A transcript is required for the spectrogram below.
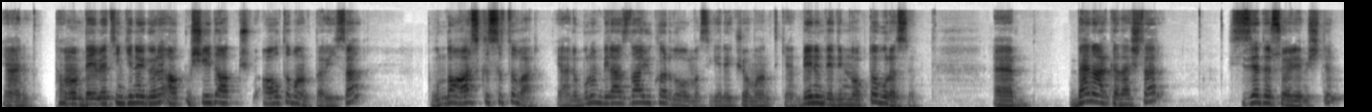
Yani tamam devletinkine göre 67-66 bantlarıysa bunda arz kısıtı var. Yani bunun biraz daha yukarıda olması gerekiyor mantıken. Benim dediğim nokta burası. Ee, ben arkadaşlar size de söylemiştim.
